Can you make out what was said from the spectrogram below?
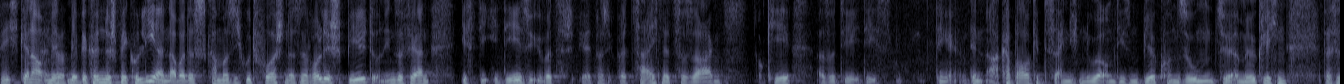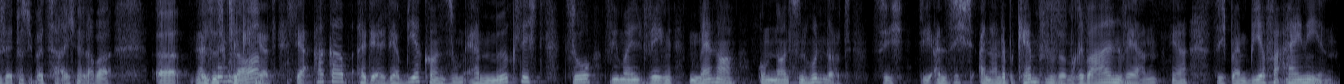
nicht? Genau, also, wir, wir, können nur spekulieren, aber das kann man sich gut vorstellen, dass eine Rolle spielt. Und insofern ist die Idee, so über, etwas überzeichnet zu sagen, okay, also die, die den, den Ackerbau gibt es eigentlich nur, um diesen Bierkonsum zu ermöglichen. Das ist etwas überzeichnet, aber äh, es ist klar. Der, Acker, äh, der, der Bierkonsum ermöglicht, so wie meinetwegen Männer um 1900 sich, die an sich einander bekämpfen würden, Rivalen wären, ja, sich beim Bier vereinigen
